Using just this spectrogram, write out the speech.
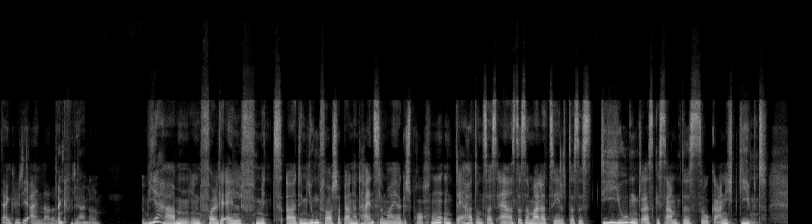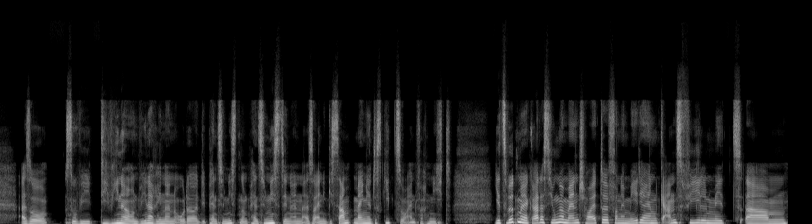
Danke für die Einladung. Danke für die Einladung. Wir haben in Folge 11 mit äh, dem Jugendforscher Bernhard Heinzelmeier gesprochen und der hat uns als erstes einmal erzählt, dass es die Jugend als Gesamtes so gar nicht gibt. Also so wie die Wiener und Wienerinnen oder die Pensionisten und Pensionistinnen. Also eine Gesamtmenge, das gibt so einfach nicht. Jetzt wird man ja gerade als junger Mensch heute von den Medien ganz viel mit ähm,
